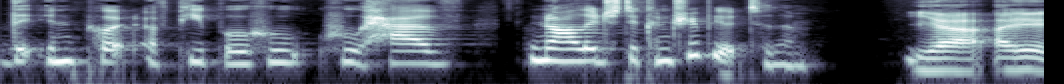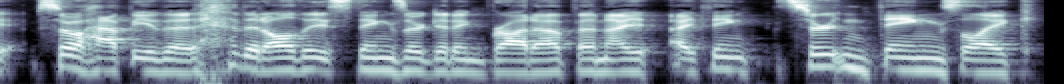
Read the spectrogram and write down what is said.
the input of people who, who have knowledge to contribute to them. Yeah, I'm so happy that that all these things are getting brought up. And I, I think certain things like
